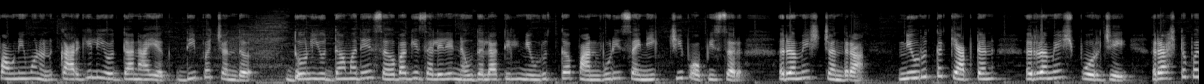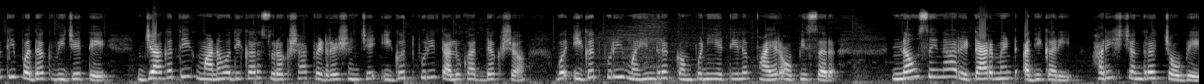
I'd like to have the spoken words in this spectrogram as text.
पाहुणे म्हणून कारगिल योद्धा नायक दीपचंद दोन युद्धामध्ये सहभागी झालेले नौदलातील निवृत्त पाणबुडी सैनिक चीफ ऑफिसर रमेश चंद्रा निवृत्त कॅप्टन रमेश पोरजे राष्ट्रपती पदक विजेते जागतिक मानवाधिकार सुरक्षा फेडरेशनचे इगतपुरी तालुकाध्यक्ष व इगतपुरी महेंद्र कंपनी येथील फायर ऑफिसर नौसेना रिटायरमेंट अधिकारी हरिश्चंद्र चौबे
